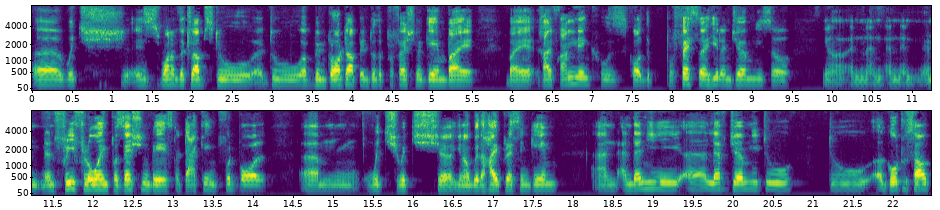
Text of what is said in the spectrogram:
Uh, which is one of the clubs to to have been brought up into the professional game by by Ralf Rangnick, who's called the professor here in Germany. So you know, and and and and, and free flowing, possession based, attacking football, um, which which uh, you know with a high pressing game, and and then he uh, left Germany to to uh, go to South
